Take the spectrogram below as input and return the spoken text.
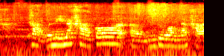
ค่ะ ค่ะ วันนี้นะคะก็เอ่อมีดวงนะคะ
